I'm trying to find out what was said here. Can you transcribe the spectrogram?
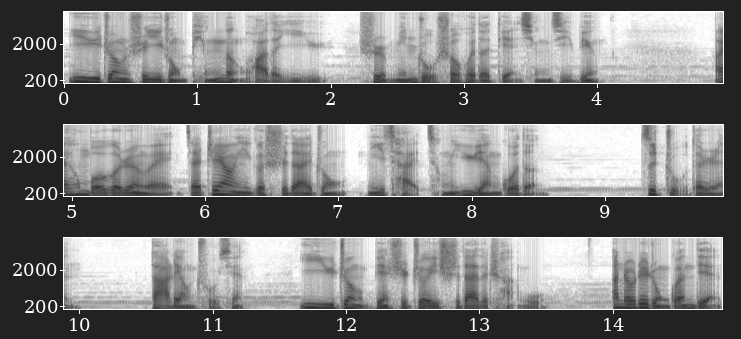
抑郁症是一种平等化的抑郁，是民主社会的典型疾病。艾亨伯格认为，在这样一个时代中，尼采曾预言过的自主的人大量出现，抑郁症便是这一时代的产物。按照这种观点，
